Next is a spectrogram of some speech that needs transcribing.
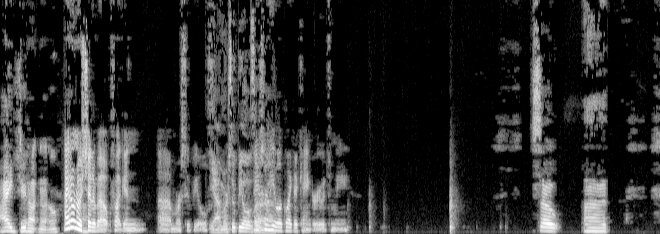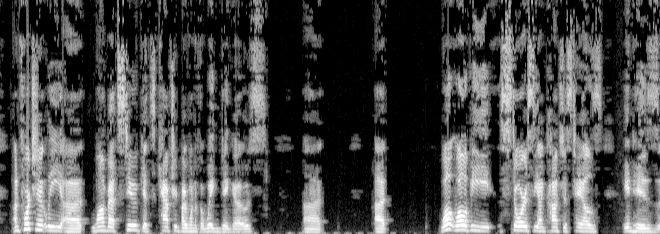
I do not know. I don't know shit about fucking uh, marsupials. Yeah, marsupials I are. just know he looked like a kangaroo to me. So, uh, unfortunately, uh, Wombat Stew gets captured by one of the winged dingoes. Uh, uh, Walt Wallaby stores the unconscious tails in his,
